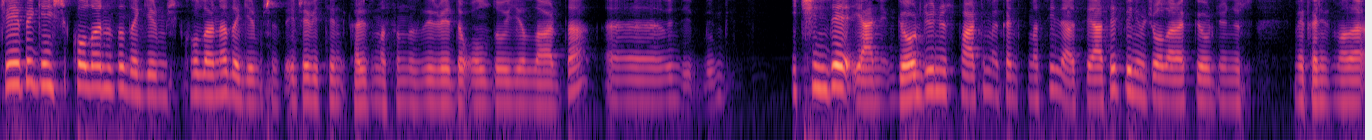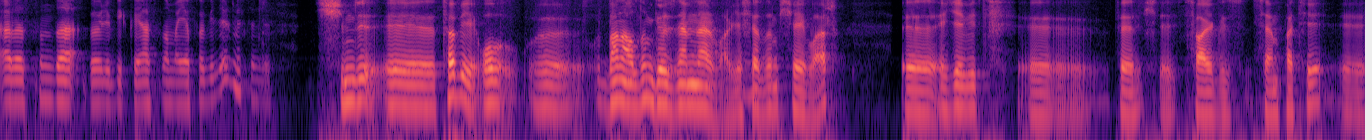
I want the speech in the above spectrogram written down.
CHP gençlik kollarınıza da girmiş, kollarına da girmişsiniz. Ecevit'in karizmasının zirvede olduğu yıllarda. Ee, içinde yani gördüğünüz parti mekanizmasıyla siyaset bilimci olarak gördüğünüz mekanizmalar arasında böyle bir kıyaslama yapabilir misiniz? Şimdi e, tabii o e, dan aldığım gözlemler var, yaşadığım şey var. E, Ecevit e, işte saygı, sempati e,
